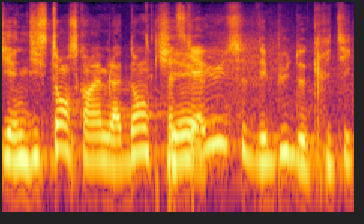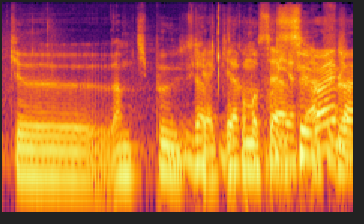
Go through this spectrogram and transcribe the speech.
Il y a une distance quand même là-dedans qui Parce est. qu'il y a eu ce début de critique euh, un petit peu qui a, qui a commencé à C'est à vrai, bah,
